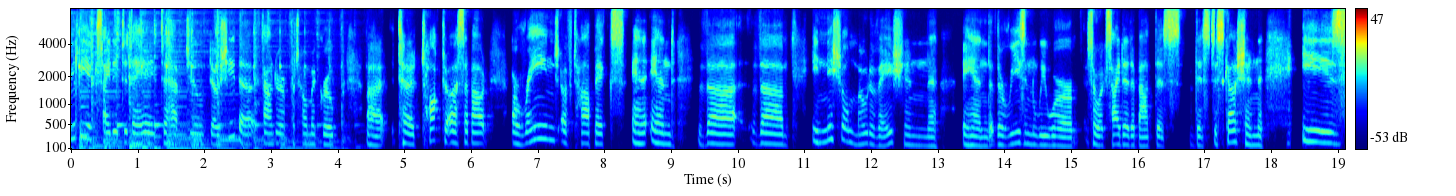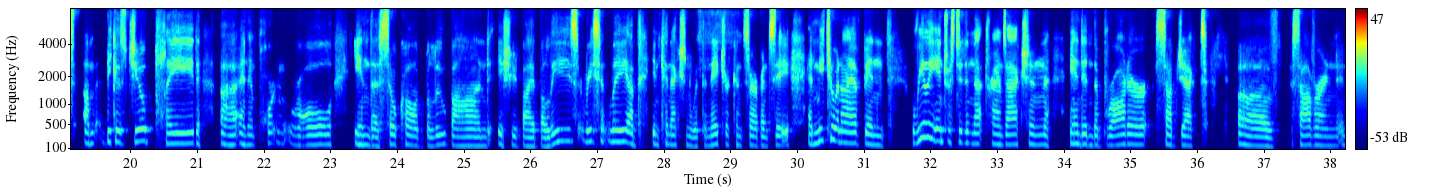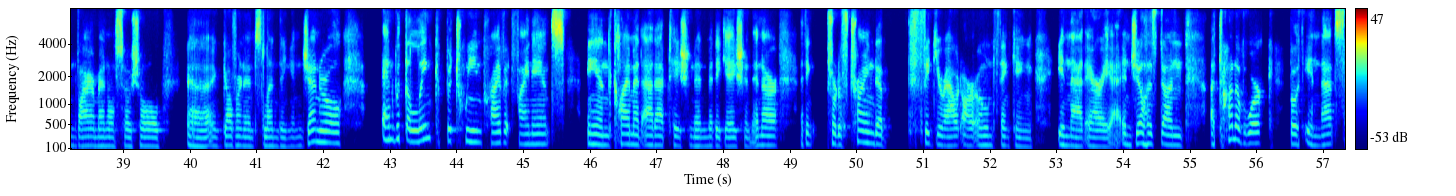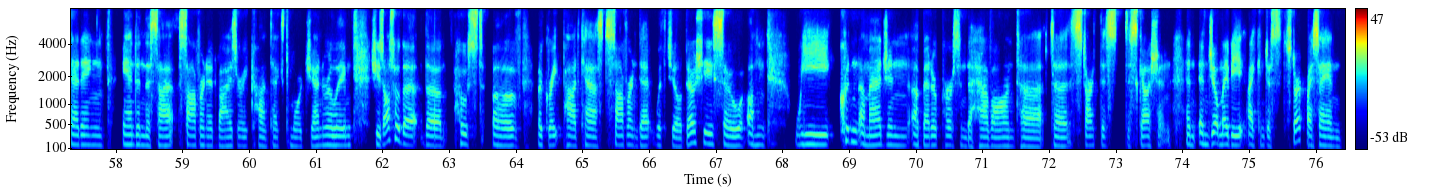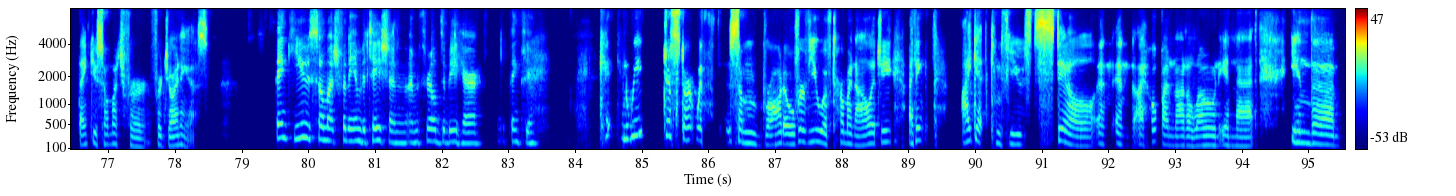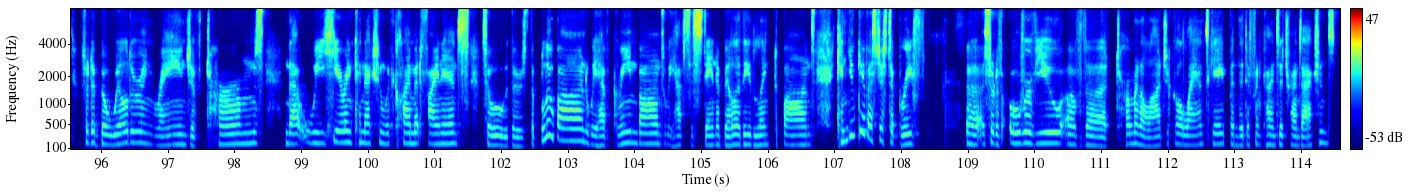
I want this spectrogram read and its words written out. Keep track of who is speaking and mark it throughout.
Speaker 1: really excited today to have Jill Dauchy, the founder of Potomac Group, uh, to talk to us about a range of topics and, and the the initial motivation and the reason we were so excited about this this discussion is um, because Jill played uh, an important role in the so-called blue bond issued by Belize recently uh, in connection with the Nature Conservancy. And Mitu and I have been really interested in that transaction and in the broader subject of sovereign environmental social uh, governance lending in general and with the link between private finance and climate adaptation and mitigation and our i think sort of trying to figure out our own thinking in that area. And Jill has done a ton of work both in that setting and in the so- sovereign advisory context more generally. She's also the, the host of a great podcast, Sovereign Debt with Jill Dauchy. So um, we couldn't imagine a better person to have on to, to start this discussion. And, and Jill, maybe I can just start by saying thank you so much for, for joining us.
Speaker 2: Thank you so much for the invitation. I'm thrilled to be here. Thank you.
Speaker 1: Can, can we just start with some broad overview of terminology? I think I get confused still, and, and I hope I'm not alone in that, in the sort of bewildering range of terms that we hear in connection with climate finance. So there's the blue bond, we have green bonds, we have sustainability linked bonds. Can you give us just a brief a sort of overview of the terminological landscape and the different kinds of transactions?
